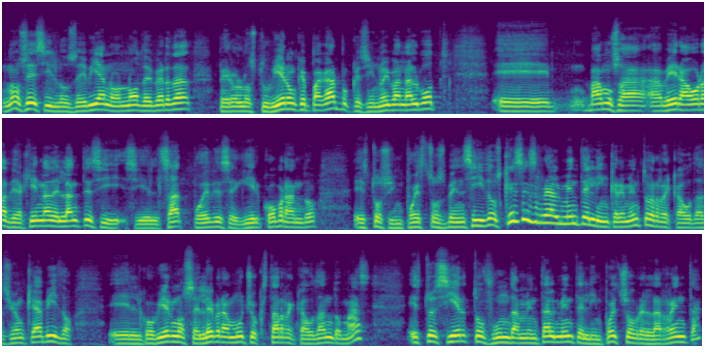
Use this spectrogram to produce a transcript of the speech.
no sé si los debían o no de verdad, pero los tuvieron que pagar porque si no iban al bote. Eh, vamos a, ver ahora de aquí en adelante si, si el SAT puede seguir cobrando estos impuestos vencidos, que ese es realmente el incremento de recaudación que ha habido. El gobierno celebra mucho que está recaudando más. Esto es cierto fundamentalmente el impuesto sobre la renta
